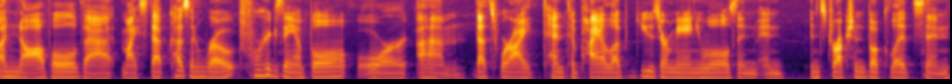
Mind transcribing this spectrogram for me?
a novel that my step cousin wrote, for example, or um, that's where I tend to pile up user manuals and, and instruction booklets and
